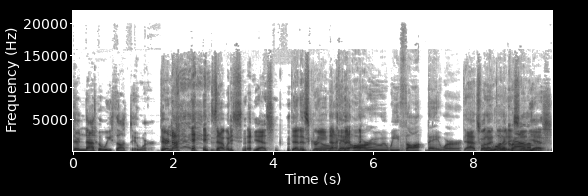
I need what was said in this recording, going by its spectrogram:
They're not who we thought they were. They're not. Is that what he said? yes. Dennis Green. No, they are who we thought they were. That's what you I want to crown them? Yes.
